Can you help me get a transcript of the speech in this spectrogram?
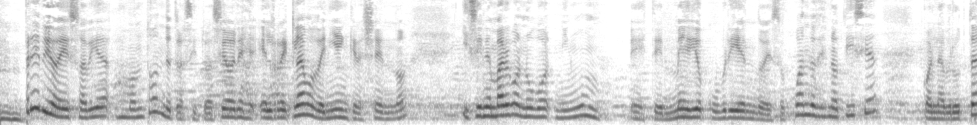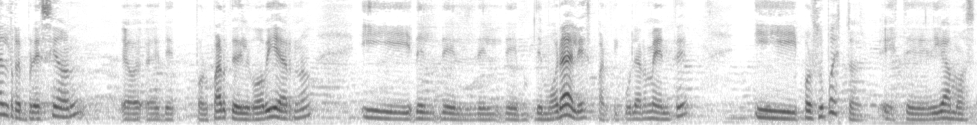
previo a eso había un montón de otras situaciones, el reclamo venía increyendo y sin embargo no hubo ningún este, medio cubriendo eso. ¿Cuándo es noticia? Con la brutal represión eh, por parte del gobierno y de Morales particularmente y por supuesto, este, digamos,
